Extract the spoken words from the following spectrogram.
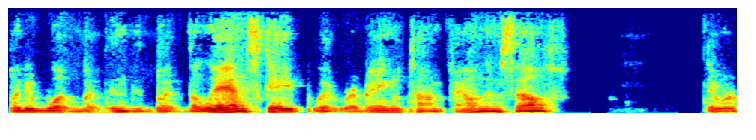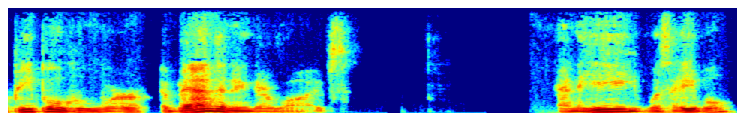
But it what but, the, but the landscape where Rabbeinu Tam found himself, there were people who were abandoning their wives, and he was able,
